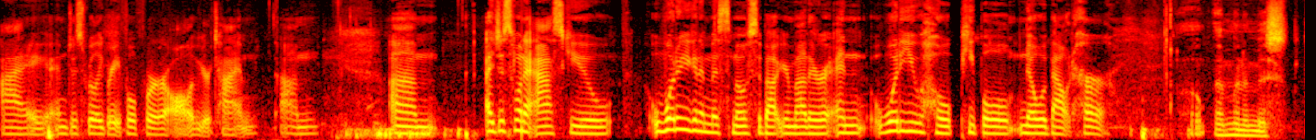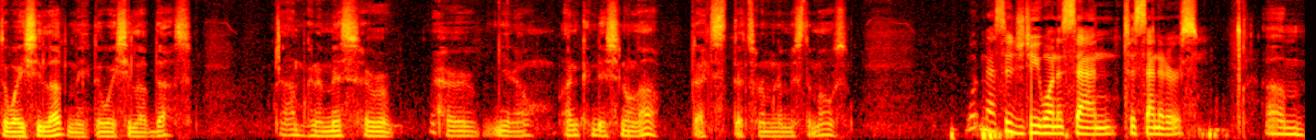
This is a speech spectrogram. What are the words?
I am just really grateful for all of your time. Um, um, I just want to ask you what are you going to miss most about your mother, and what do you hope people know about her? Well, I'm going to miss the way she loved me, the way she loved us. I'm going to miss her, her, you know, unconditional love. That's that's what I'm going to miss the most. What message do you want to send to senators? Um,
